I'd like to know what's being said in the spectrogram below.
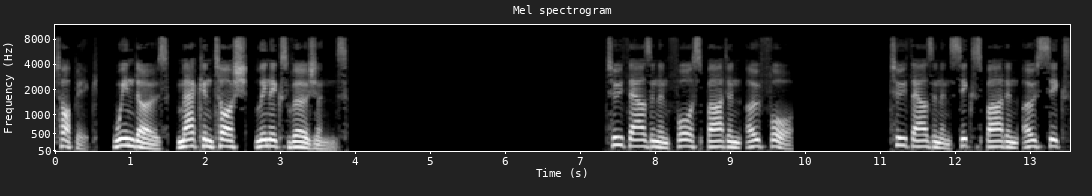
Topic: Windows, Macintosh, Linux versions. 2004 Spartan 04 2006 Spartan 06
